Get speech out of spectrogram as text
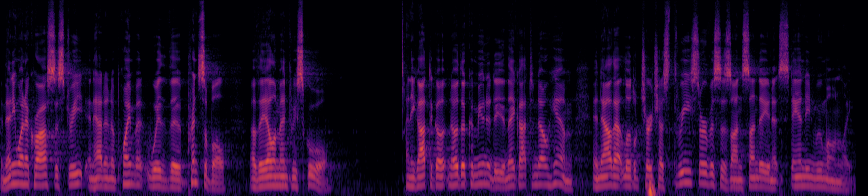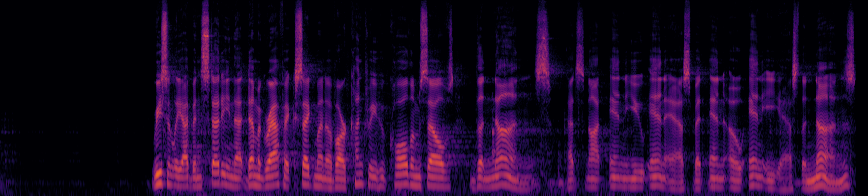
And then he went across the street and had an appointment with the principal of the elementary school. And he got to go know the community, and they got to know him. And now that little church has three services on Sunday, and it's standing room only. Recently, I've been studying that demographic segment of our country who call themselves the nones. That's not N U N S, but N O N E S, the nones.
